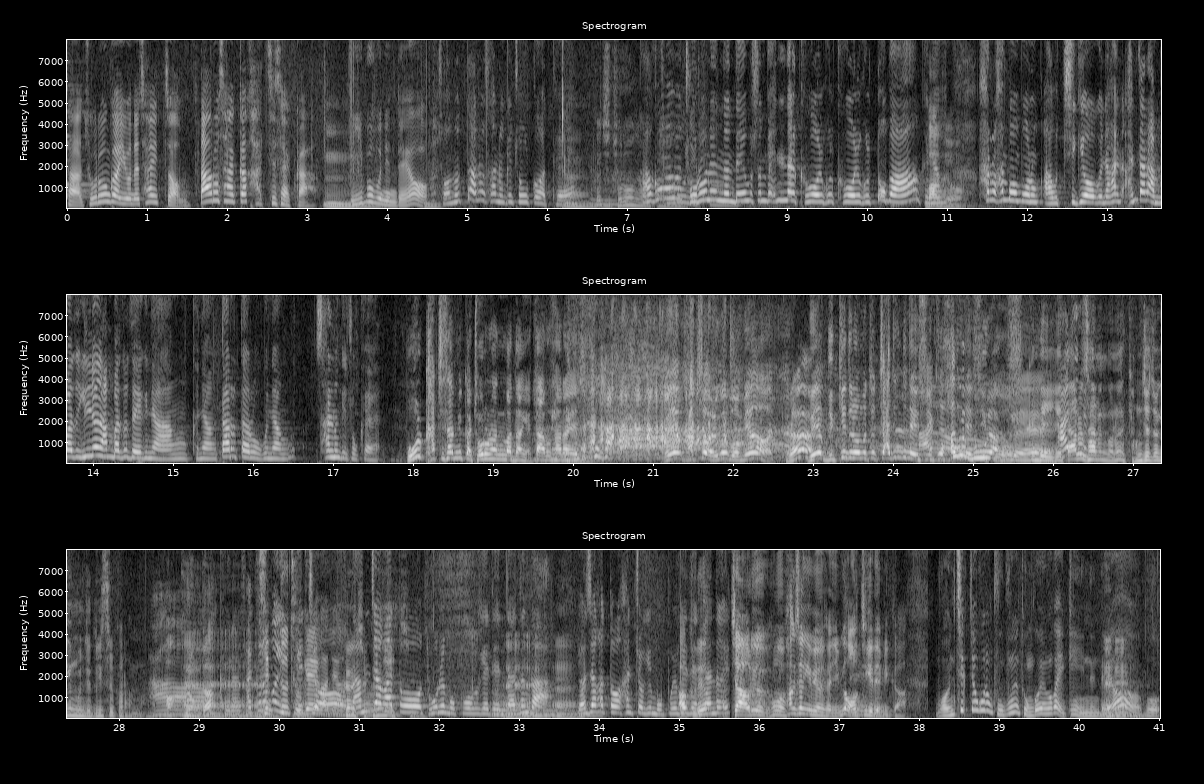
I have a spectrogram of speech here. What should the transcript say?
자, 조론과 이혼의 차이점. 따로 살까, 같이 살까. 이 부분인데요. 저는 따로 사는 게 좋을 것 같아요. 네. 그렇지 조론. 아, 그러면 결혼했는데 무슨 맨날 그 얼굴 그 얼굴 또 봐. 그냥 맞아. 하루 한 번 보는 아우 지겨워. 그냥 한 한 달 안 봐도 일 년 안 봐도 돼 그냥 그냥 따로따로 그냥 사는 게 좋게. 뭘 같이 삽니까? 결혼한 마당에 따로 살아야지. 왜냐면 같이 얼굴 보면 그래. 왜냐면 늦게 들어오면 또 짜증도 낼 수 있고 화도 낼 수 있고. 그게. 근데 이게 아니, 따로 사는 거는 경제적인 문제도 있을 거라고. 아, 그런가? 그래서 아, 그런 거 집도 두 있겠죠. 개가 되어. 그렇죠. 남자가 그게 또 돈을 못 벌게 된다든가 여자가 또 한쪽이 못 벌게 아? 된다든가. 자 우리 황성희 변호사님 이거 어떻게 됩니까? 원칙적으로는 부부는 동거 의무가 있긴 있는데요. 뭐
